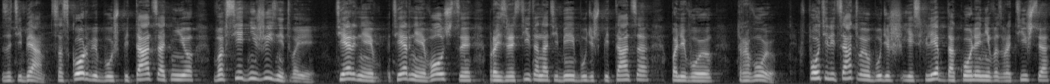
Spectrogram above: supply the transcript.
за тебя. Со скорбью будешь питаться от нее во все дни жизни твоей терния и волчцы произрастит она тебе, и будешь питаться полевою травою. В поте лица твоего будешь есть хлеб, доколе не возвратишься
